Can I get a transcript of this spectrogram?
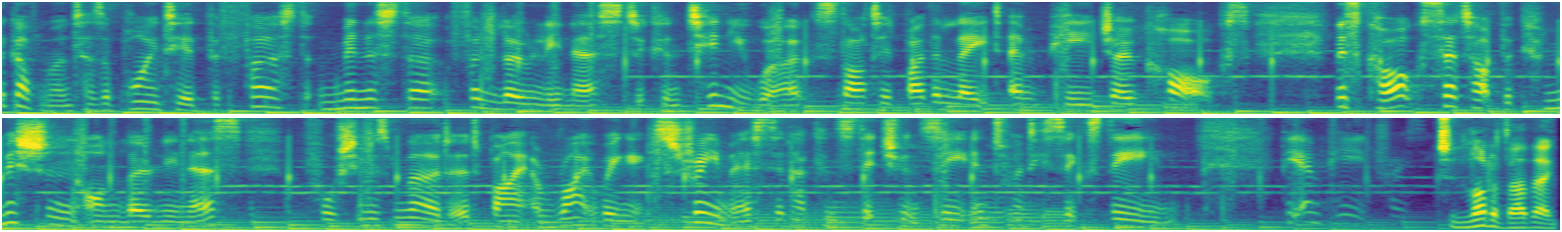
The government has appointed the first Minister for Loneliness to continue work started by the late MP Jo Cox. Ms Cox set up the Commission on Loneliness before she was murdered by a right wing extremist in her constituency in 2016. The MP. A lot of other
